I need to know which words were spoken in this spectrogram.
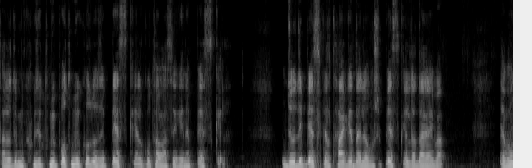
তাহলে তুমি খুঁজে, তুমি প্রথমে খুঁজবা যে পেস্কেল কোথাও আছে কিনা পেস্কেল যদি পেস্কেল থাকে, তাহলে অবশ্যই পেস্কেলটা দাগাইবা। এবং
